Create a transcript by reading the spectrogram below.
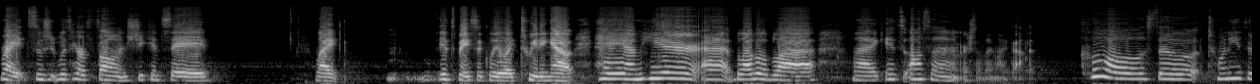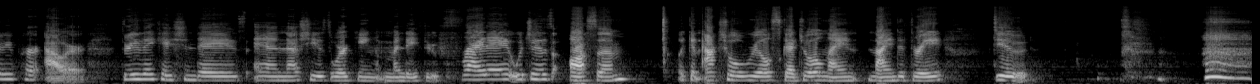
Right. So she, with her phone, she can say, like, it's basically like tweeting out, "Hey, I'm here at blah blah blah." Like, it's awesome or something like that. Cool. So 23 per hour, three vacation days, and now she is working Monday through Friday, which is awesome. Like an actual real schedule, nine nine to three. Dude.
